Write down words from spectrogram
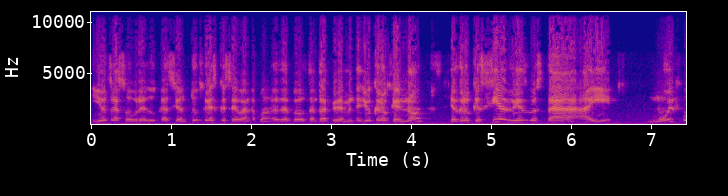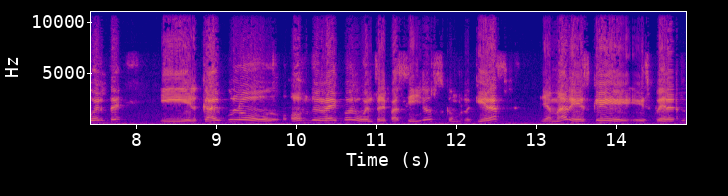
y otra sobre educación. ¿Tú crees que se van a poner de acuerdo tan rápidamente? Yo creo que no. Yo creo que sí el riesgo está ahí muy fuerte y el cálculo off the record o entre pasillos, como le quieras llamar, es que esperan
